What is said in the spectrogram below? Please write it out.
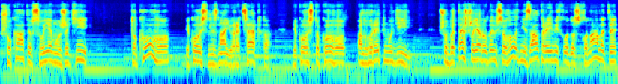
шукати в своєму житті такого, якогось, не знаю, рецепта, якогось такого алгоритму дій, щоб те, що я робив сьогодні, завтра я міг удосконалити,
